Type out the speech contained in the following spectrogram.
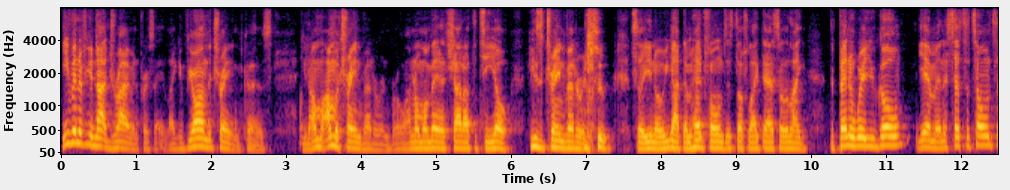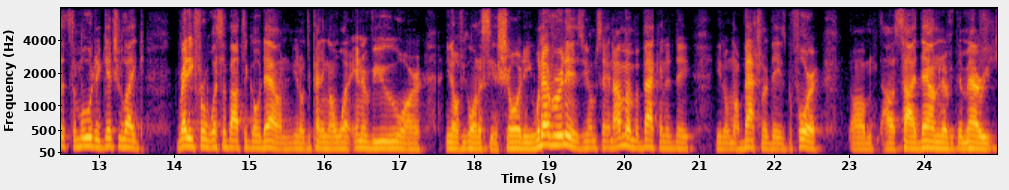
even if you're not driving per se, like if you're on the train, because you know I'm I'm a train veteran, bro. I know my man. Shout out to To. He's a train veteran too. So you know he got them headphones and stuff like that. So like, depending where you go, yeah, man, it sets the tone, sets the mood, it gets you like ready for what's about to go down. You know, depending on what interview or you know if you want to see a shorty, whatever it is. You know what I'm saying? I remember back in the day, you know, my bachelor days before um I was tied down and everything, married.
